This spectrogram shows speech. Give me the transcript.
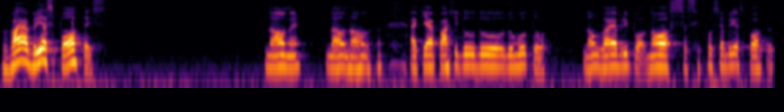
Vai abrir as portas? Não, né? Não, não. Aqui é a parte do, do, do motor. Não vai abrir porta. Nossa, se fosse abrir as portas,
